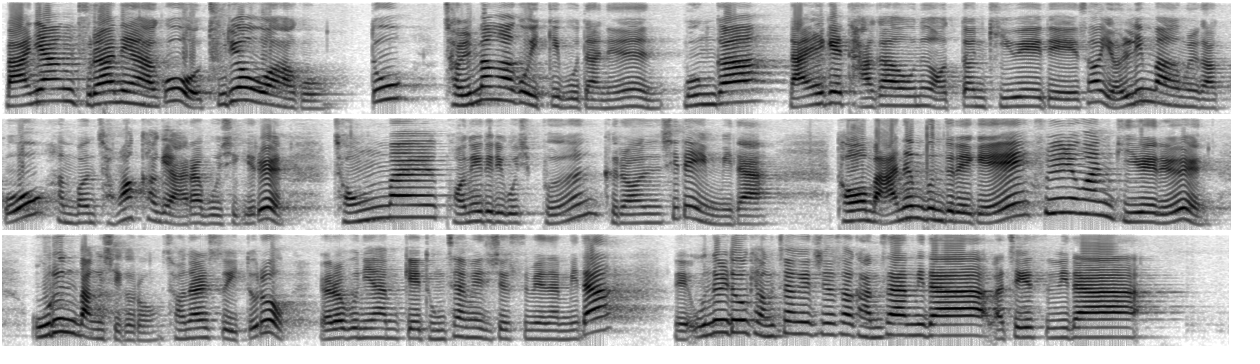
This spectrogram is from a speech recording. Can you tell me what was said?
마냥 불안해하고 두려워하고 또 절망하고 있기보다는 뭔가 나에게 다가오는 어떤 기회에 대해서 열린 마음을 갖고 한번 정확하게 알아보시기를 정말 권해드리고 싶은 그런 시대입니다. 더 많은 분들에게 훌륭한 기회를 옳은 방식으로 전할 수 있도록 여러분이 함께 동참해 주셨으면 합니다. 네, 오늘도 경청해 주셔서 감사합니다. 마치겠습니다.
